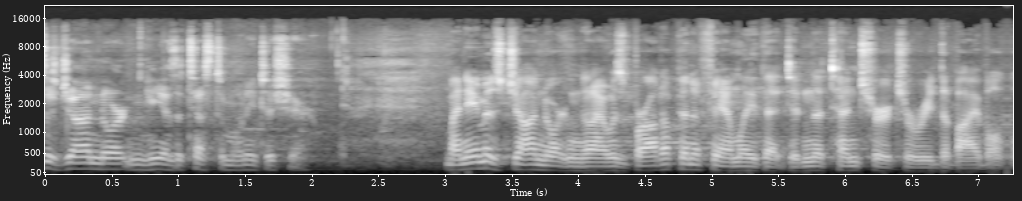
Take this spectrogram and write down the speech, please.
This is John Norton. He has a testimony to share. My name is John Norton, and I was brought up in a family that didn't attend church or read the Bible.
